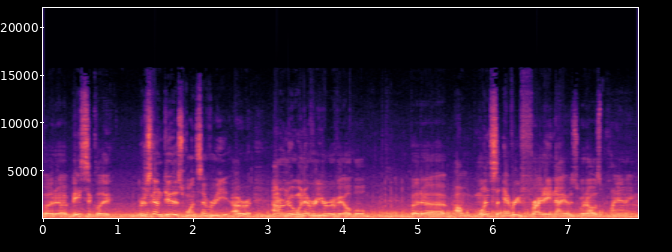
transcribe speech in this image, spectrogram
But uh, basically, we're just gonna do this once every hour. I don't know, whenever you're available. But uh, once every Friday night was what I was planning.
